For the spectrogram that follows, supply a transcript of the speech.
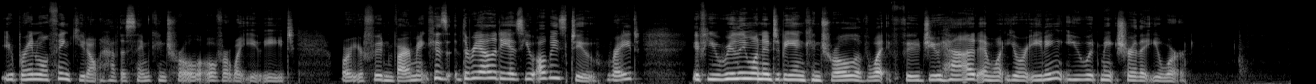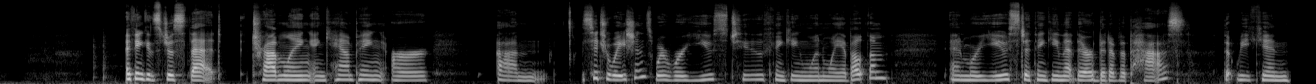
your brain will think you don't have the same control over what you eat or your food environment because the reality is you always do, right? If you really wanted to be in control of what food you had and what you were eating, you would make sure that you were. I think it's just that traveling and camping are um, situations where we're used to thinking one way about them and we're used to thinking that they're a bit of a pass, that we can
